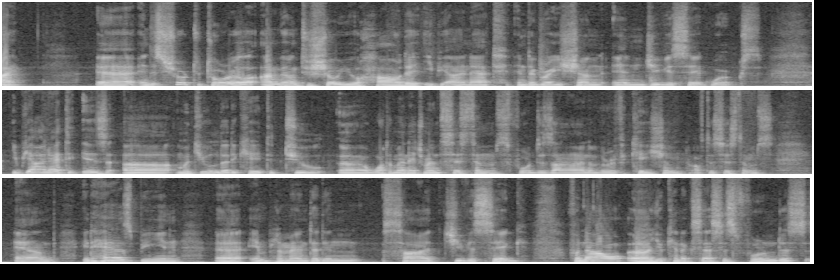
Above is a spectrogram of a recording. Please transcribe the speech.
Hi, uh, in this short tutorial I'm going to show you how the Epanet integration in gvSIG works. Epanet is a module dedicated to uh, water management systems for design and verification of the systems and it has been uh, implemented inside gvSIG. For now uh, you can access this from this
